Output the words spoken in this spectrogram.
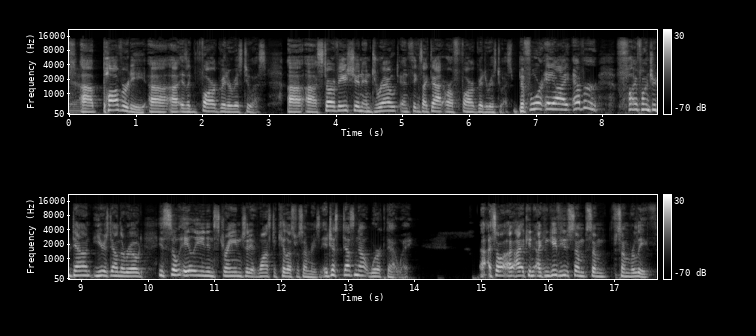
Yeah. Uh, poverty uh, uh is a far greater risk to us. Uh, uh, starvation and drought and things like that are a far greater risk to us. Before AI ever 500 down years down the road is so alien and strange that it wants to kill us for some reason. It just does not work that way. Uh, so I, I, can I can give you some some some relief.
